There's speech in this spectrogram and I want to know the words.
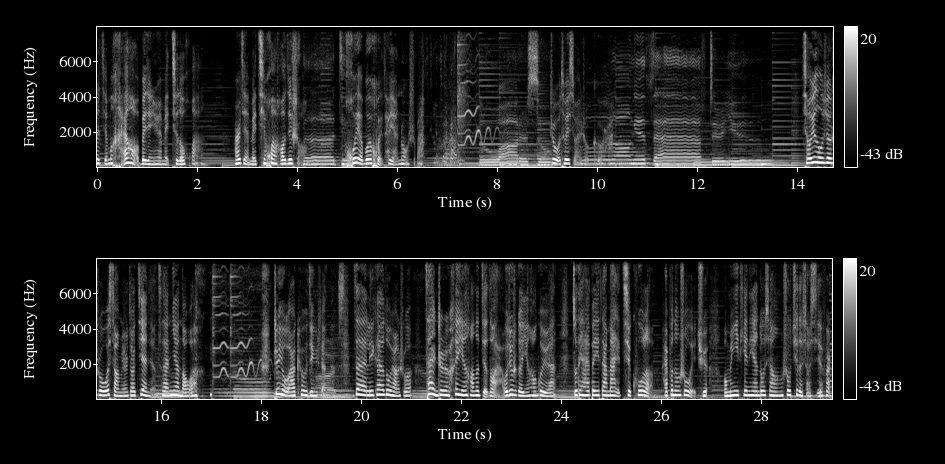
这节目还好，背景音乐每期都换，而且每期换好几首，毁也不会毁太严重，是吧？这是我特别喜欢一首歌啊。小鱼同学说：“我小名叫健健，他才念叨我，真有阿 Q 精神。”在离开路上说：“猜你这是黑银行的节奏啊！我就是个银行柜员，昨天还被一大妈给气哭了，还不能说委屈。我们一天天都像受气的小媳妇儿，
